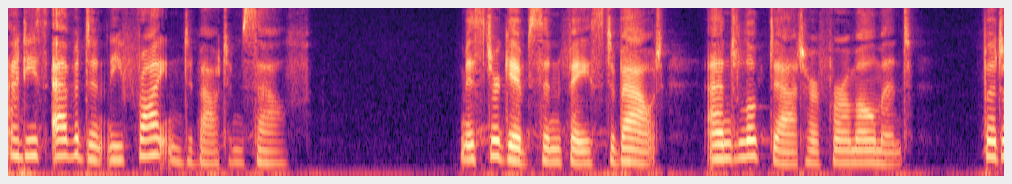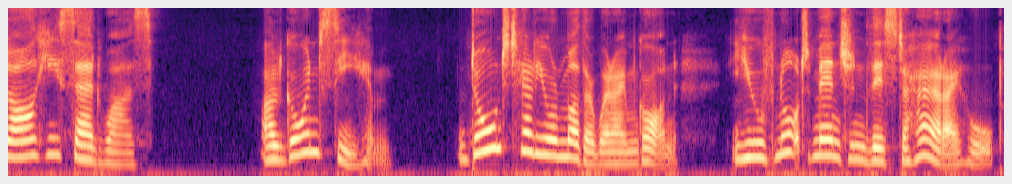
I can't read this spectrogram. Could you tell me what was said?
and he's evidently frightened about himself." Mr. Gibson faced about, and looked at her for a moment, but all he said was, "I'll go and see him. Don't tell your mother where I'm gone. You've not mentioned this to her, I hope?"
